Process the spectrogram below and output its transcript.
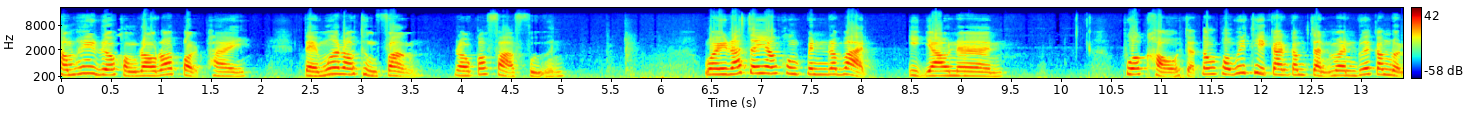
ทำให้เรือของเรารอดปลอดภัย แต่เมื่อเราถึงฝั่งเราก็ฝ่าฝืน ไวรัสจะยังคงเป็นระบาดอีกยาวนาน พวกเขาจะต้องพบวิธีการกำจัดมันด้วยกำหนด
